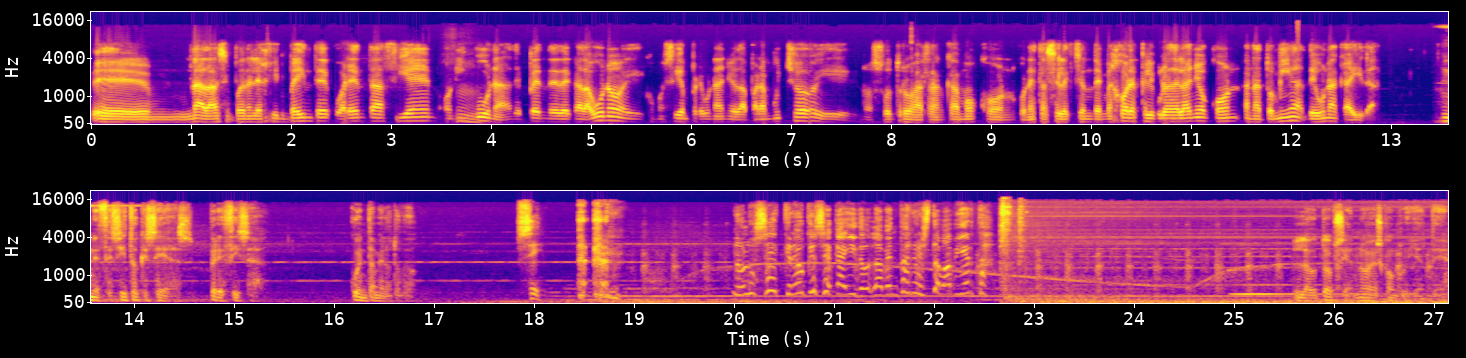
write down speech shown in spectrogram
Eh, nada, se pueden elegir 20, 40, 100 o Mm. ninguna, depende de cada uno y como siempre un año da para mucho y nosotros arrancamos con, con esta selección de mejores películas del año con Anatomía de una caída. Necesito que seas precisa. Cuéntamelo todo. Sí. No lo sé, creo que se ha caído. La ventana estaba abierta. La autopsia no es concluyente.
